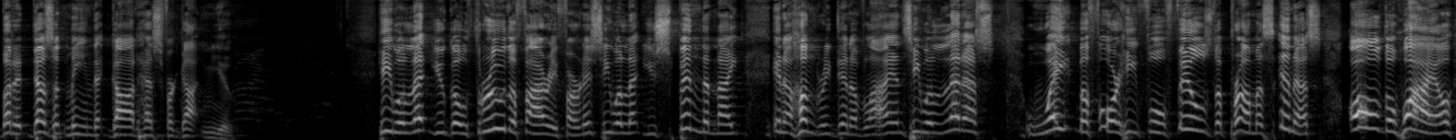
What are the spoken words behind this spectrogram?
But it doesn't mean that God has forgotten you. He will let you go through the fiery furnace. He will let you spend the night in a hungry den of lions. He will let us wait before He fulfills the promise in us. All the while,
